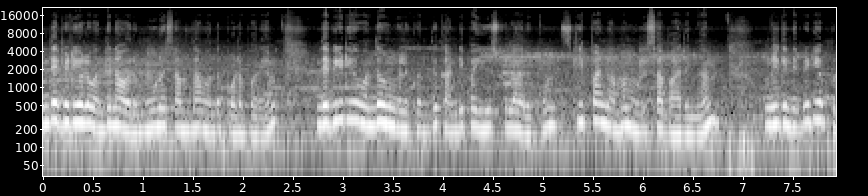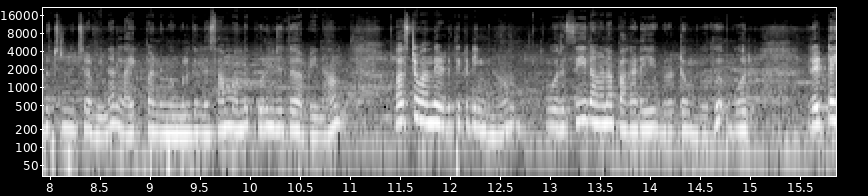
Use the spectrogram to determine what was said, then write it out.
இந்த வீடியோவில் வந்து நான் ஒரு மூணு சம் தான் வந்து போட போகிறேன் இந்த வீடியோ வந்து உங்களுக்கு வந்து கண்டிப்பாக யூஸ்ஃபுல்லாக இருக்கும். ஸ்கிப் பண்ணாமல் முழுசாக பாருங்கள் உங்களுக்கு இந்த வீடியோ பிடிச்சிருந்துச்சு அப்படின்னா லைக் பண்ணுங்கள் உங்களுக்கு இந்த சம் வந்து புரிஞ்சுது அப்படின்னா ஃபஸ்ட்டு வந்து எடுத்துக்கிட்டிங்கன்னா ஒரு சீரான பகடையை உருட்டும் போது ஒரு இரட்டை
